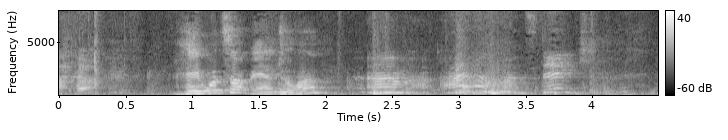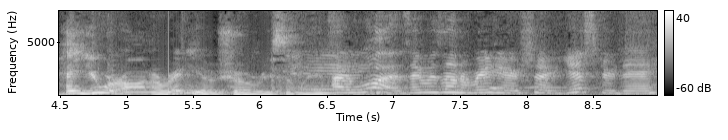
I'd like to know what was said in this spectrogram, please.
Hey, what's up, Angela? Um, I'm on stage. Hey, you were on a radio show recently. I was. I was on a radio show yesterday.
